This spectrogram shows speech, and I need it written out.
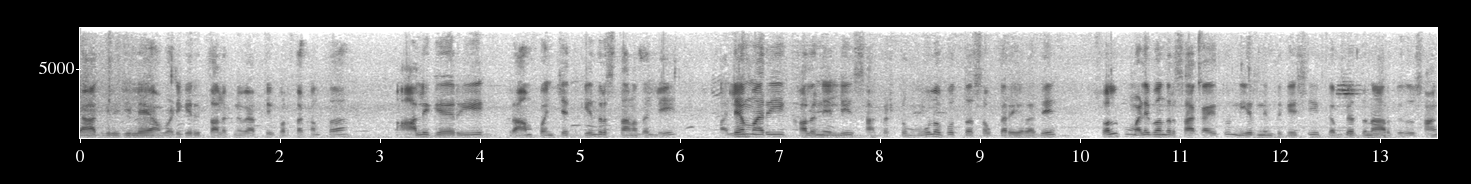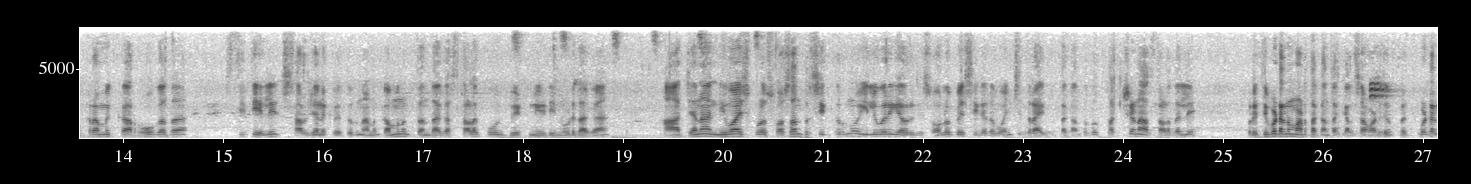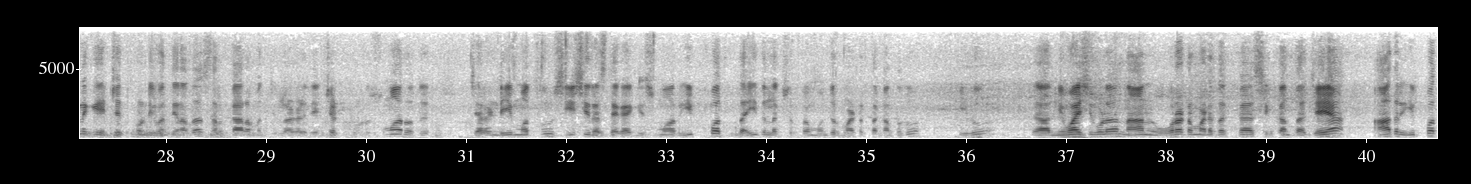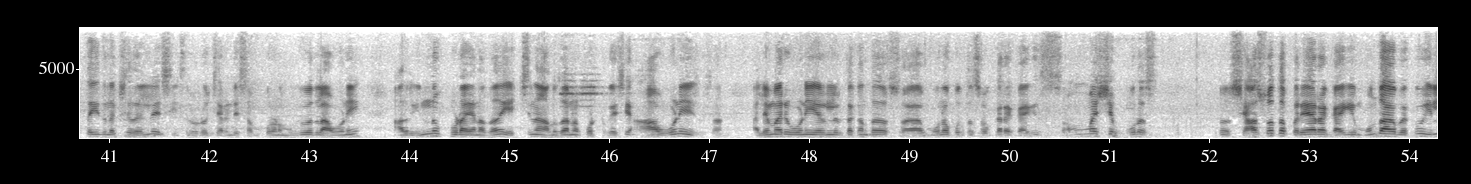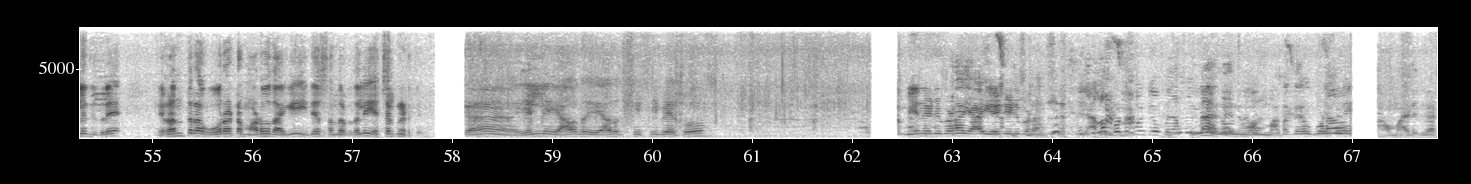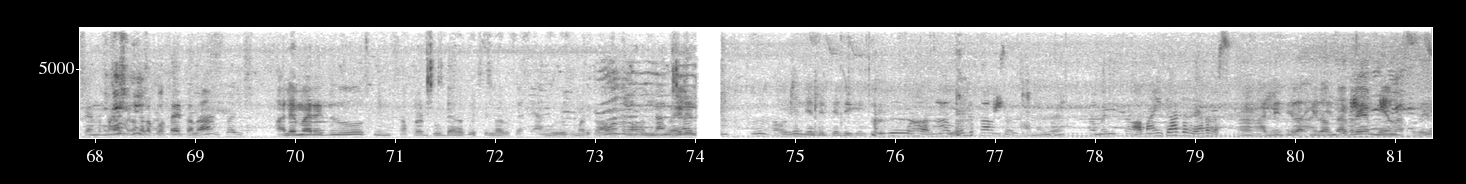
ಯಾದಗಿರಿ ಜಿಲ್ಲೆಯ ವಡಗೇರಿ ತಾಲೂಕಿನ ವ್ಯಾಪ್ತಿಗೆ ಬರ್ತಕ್ಕಂಥ ಆಲಿಗೇರಿ ಗ್ರಾಮ ಪಂಚಾಯತ್ ಕೇಂದ್ರ ಸ್ಥಾನದಲ್ಲಿ ಅಲೆಮಾರಿ ಕಾಲೋನಿಯಲ್ಲಿ ಸಾಕಷ್ಟು ಮೂಲಭೂತ ಸೌಕರ್ಯ ಇರದೆ ಸ್ವಲ್ಪ ಮಳೆ ಬಂದರೆ ಸಾಕಾಯಿತು, ನೀರು ನಿಂತುಕೇಸಿ ಗಬ್ಬೆದ್ದು ನಾರ್ದಿದ್ದು ಸಾಂಕ್ರಾಮಿಕ ರೋಗದ ಸ್ಥಿತಿಯಲ್ಲಿ ಸಾರ್ವಜನಿಕರಿದ್ದರು ನನ್ನ ಗಮನಕ್ಕೆ ತಂದಾಗ ಸ್ಥಳಕ್ಕೆ ಹೋಗಿ ಭೇಟಿ ನೀಡಿ ನೋಡಿದಾಗ ಆ ಜನ ನಿವಾಸಿಗಳು, ಸ್ವತಂತ್ರ ಸಿಕ್ಕರೂ ಇಲ್ಲಿವರೆಗೆ ಅವರಿಗೆ ಸೌಲಭ್ಯ ಸಿಗದೆ ವಂಚಿತರಾಗಿರ್ತಕ್ಕಂಥದ್ದು. ತಕ್ಷಣ ಆ ಸ್ಥಳದಲ್ಲಿ ಪ್ರತಿಭಟನೆ ಮಾಡ್ತಕ್ಕಂಥ ಕೆಲಸ ಮಾಡಿದ್ವಿ. ಪ್ರತಿಭಟನೆಗೆ ಎಚ್ಚೆತ್ತುಕೊಂಡು ಇವತ್ತೇನದ ಸರ್ಕಾರ ಮತ್ತು ಜಿಲ್ಲಾಡಳಿತ ಎಚ್ಚೆತ್ತುಕೊಂಡು ಸುಮಾರು ಅದು ಚರಂಡಿ ಮತ್ತು ಸಿ ಸಿ ರಸ್ತೆಗಾಗಿ ಸುಮಾರು ಇಪ್ಪತ್ತೈದು ಲಕ್ಷ ರೂಪಾಯಿ ಮಂಜೂರು ಮಾಡಿರ್ತಕ್ಕಂಥದ್ದು. ಇದು ನಿವಾಸಿಗಳು ನಾನು ಹೋರಾಟ ಮಾಡಿದಕ್ಕೆ ಸಿಕ್ಕಂಥ ಜಯ. ಆದರೆ ಇಪ್ಪತ್ತೈದು ಲಕ್ಷದಲ್ಲಿ ಸಿ ಸಿ ರೋಡು ಚರಂಡಿ ಸಂಪೂರ್ಣ ಮುಗಿಯೋದಿಲ್ಲ ಆ ಓಣಿ. ಆದ್ರೆ ಇನ್ನೂ ಕೂಡ ಏನದ, ಹೆಚ್ಚಿನ ಅನುದಾನ ಕೊಟ್ಟು ಕಳಿಸಿ. ಆ ಓಣಿ ಅಲೆಮಾರಿ ಓಣಿಯಲ್ಲಿರ್ತಕ್ಕಂಥ ಮೂಲಭೂತ ಸೌಕರ್ಯಕ್ಕಾಗಿ ಸಮಸ್ಯೆ ಪೂರ ಶಾಶ್ವತ ಪರಿಹಾರಕ್ಕಾಗಿ ಮುಂದಾಗಬೇಕು. ಇಲ್ಲದಿದ್ರೆ ನಿರಂತರ ಹೋರಾಟ ಮಾಡುವುದಾಗಿ ಇದೇ ಸಂದರ್ಭದಲ್ಲಿ ಎಚ್ಚರಿಕೆ ನೀಡ್ತೀವಿ ಈಗ ಎಲ್ಲಿ ಯಾವ್ದು ಯಾವ್ದಕ್ಕೆ ಸಿ ಸಿ ಬೇಕು? ಮೀನ್ ಹಿಡಿಬೇಡ ಯಾ ಏಡ್ ಹಿಡಿಬೇಡ? ಒಂದ್ ಮಠ ತೆಗೆದುಕೊಡ್ತೀನಿ ನಾವು ಮಾಡಿದ್ವಿ ಯಾಕಂದ್ರೆ ಮಾಡಿದ್ರಲ್ಲ ಗೊತ್ತಾಯ್ತಲ್ಲ? ಅಲೆಮಾರಿದು ಸಪ್ರೇಟ್ ದುಡ್ಡು ಅದ ಗೊತ್ತಿಲ್ಲ ಅದಕ್ಕೆ ಹೆಂಗ್ ಯೂಸ್ ಮಾಡ್ಕೊಂಡು ಅಲ್ಲಿಂದ ಇದ- ಇದೊಂದಾದ್ರೆ ಮೇನ್ ಆಗ್ತದೆ.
